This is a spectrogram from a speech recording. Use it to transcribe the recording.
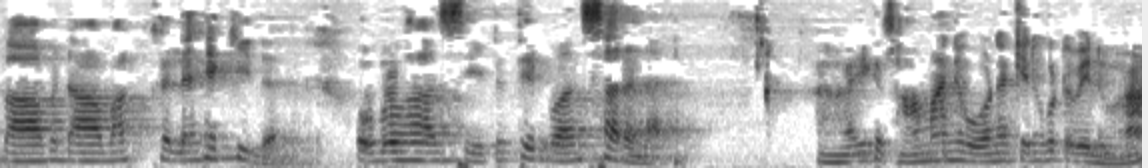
භාවනාවක් කළ හැකිද? ඔබ වහන්සේට තෙරුවන් සරණයි. ඒක සාමාන්‍ය ඕන කෙනෙකුට වෙනවා.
